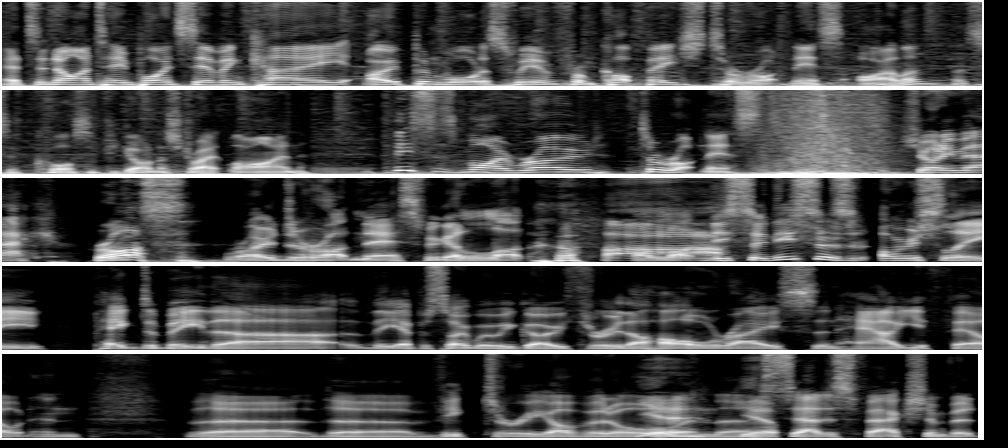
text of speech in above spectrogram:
It's a 19.7k open water swim from Cott Beach to Rottnest Island. That's, of course, if you go on a straight line. This is my road to Rottnest. Shauny Mac. Ross. Road to Rottnest. We got a lot, a lot. This, so this was obviously pegged to be the the episode where we go through the whole race and how you felt and the the victory of it all Yeah, and the yep. satisfaction. But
